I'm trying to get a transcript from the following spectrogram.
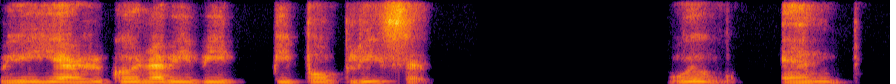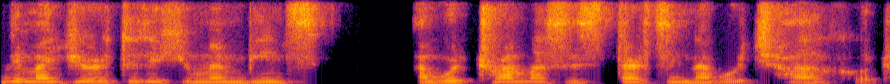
we are going to be people pleaser. We, and the majority of the human beings our traumas starts in our childhood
